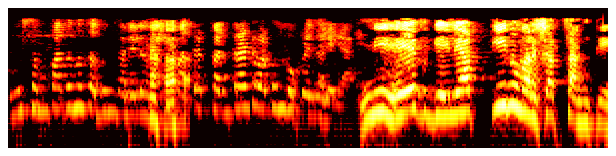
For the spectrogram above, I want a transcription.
भूसंपादनच अजून झालेलं नाही. मात्र कंत्राट वाटून मोकळे झालेले आहे मी हेच गेल्या तीन वर्षात सांगते.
